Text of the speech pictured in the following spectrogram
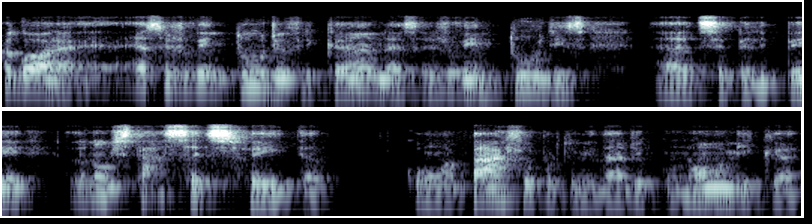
Agora, essa juventude africana, essas juventudes uh, de CPLP, ela não está satisfeita com a baixa oportunidade econômica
